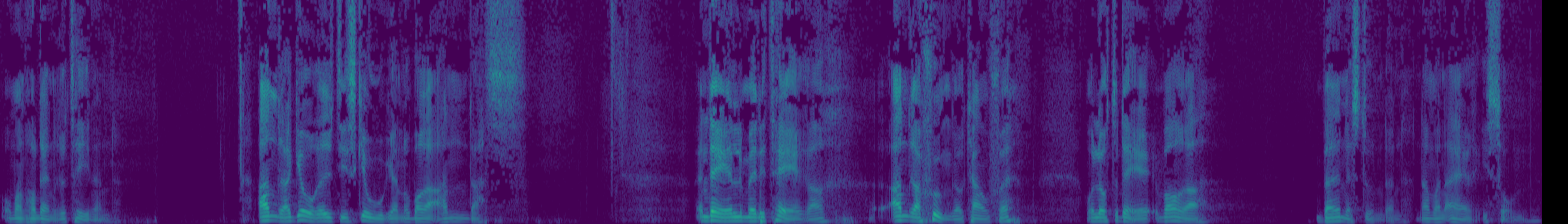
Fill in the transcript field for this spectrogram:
Om man har den rutinen. Andra går ut i skogen och bara andas. En del mediterar, andra sjunger kanske och låter det vara bönestunden när man är i sång.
